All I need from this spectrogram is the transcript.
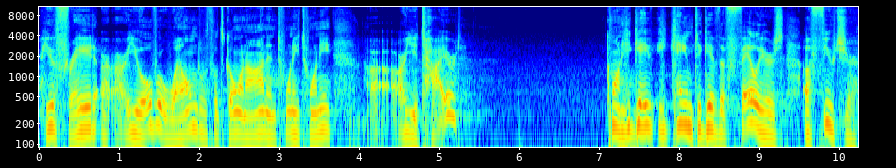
Are you afraid? Are, are you overwhelmed with what's going on in 2020? Uh, are you tired? Come on, he, gave, he came to give the failures a future.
